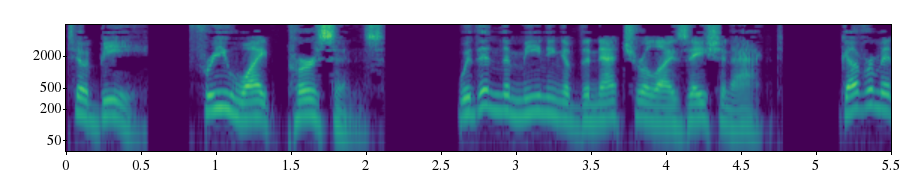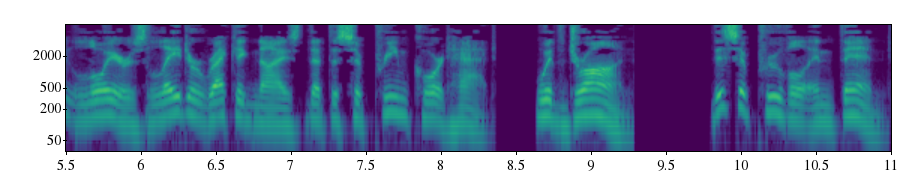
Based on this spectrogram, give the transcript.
to be free white persons within the meaning of the Naturalization Act. Government lawyers later recognized that the Supreme Court had withdrawn this approval in Thind.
